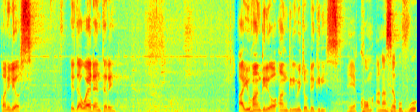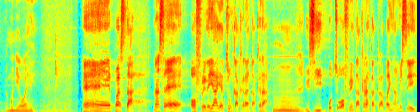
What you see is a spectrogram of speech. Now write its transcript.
Cornelius, is the word entering? Are you hungry or angry? Which of the degrees? ɛyɛ kɔm anaasɛ abufuo ɛmu neɛ ɛwɔ he Eh, pastor, na say offering ya yɛ to nkakra nkakra. You see, otu offering nkakra nkakra ba nyame say,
